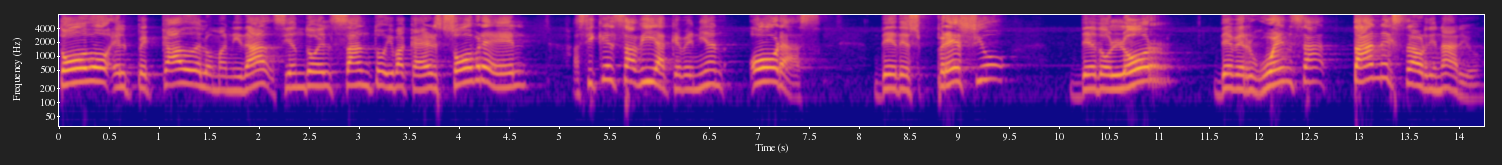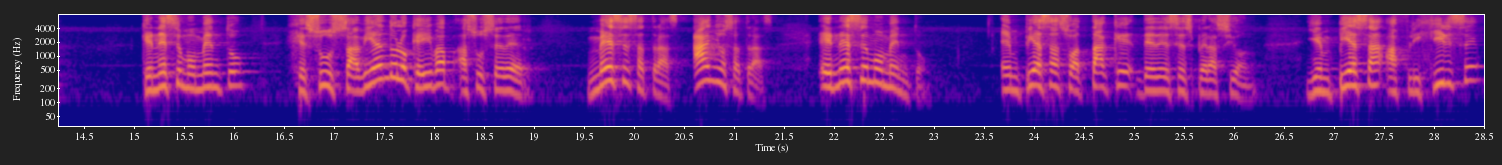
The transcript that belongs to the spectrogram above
Todo el pecado de la humanidad, siendo él santo, iba a caer sobre él. Así que él sabía que venían horas de desprecio, de dolor, de vergüenza tan extraordinario que en ese momento Jesús, sabiendo lo que iba a suceder, meses atrás, años atrás, en ese momento empieza su ataque de desesperación y empieza a afligirse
